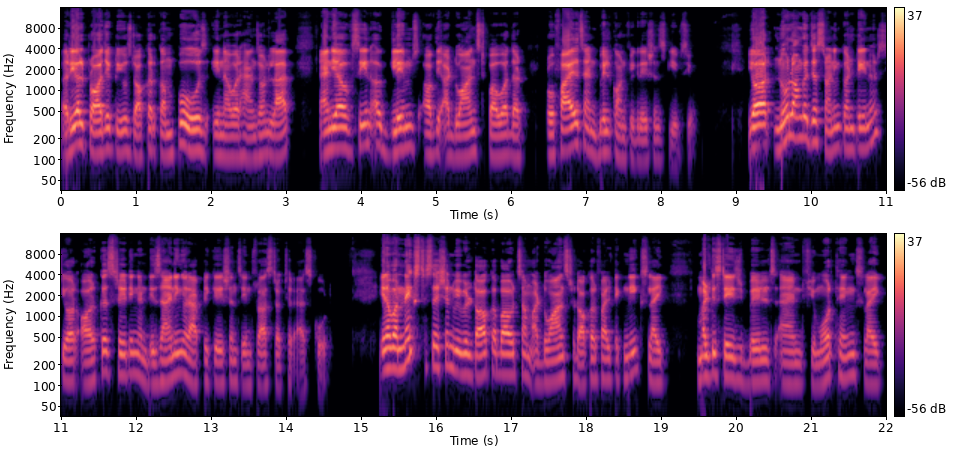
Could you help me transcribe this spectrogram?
a real project to use Docker Compose in our hands-on lab. And you have seen a glimpse of the advanced power that profiles and build configurations gives you. You're no longer just running containers, you're orchestrating and designing your application's infrastructure as code. In our next session, we will talk about some advanced Dockerfile techniques like multi-stage builds and few more things like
